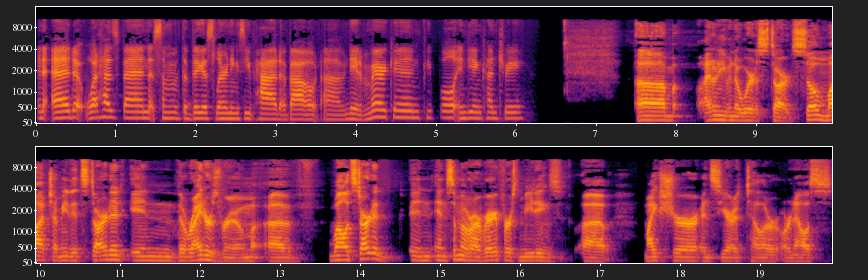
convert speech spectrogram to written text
And Ed, what has been some of the biggest learnings you've had about uh, Native American people, Indian country? Um, I don't even know where to start. So much. I mean, it started in the writers' room of. Well, it started in in some of our very first meetings. Uh, Mike Schur and Sierra Teller Ornelas,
